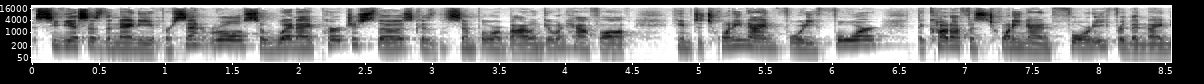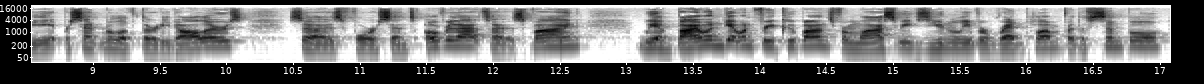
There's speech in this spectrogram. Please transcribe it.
CVS has the 98% rule, so when I purchased those, because the simple were buy one, get one half off, came to $29.44. The cutoff was $29.40 for the 98% rule of $30, so I was 4 cents over that, so I was fine. We have buy one, get one free coupons from last week's Unilever Red Plum for the simple.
